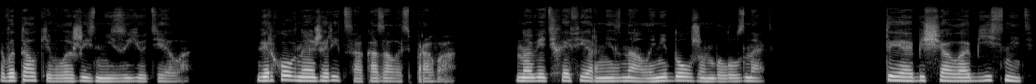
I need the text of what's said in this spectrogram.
выталкивала жизнь из ее тела. Верховная жрица оказалась права. Но ведь Хефер не знал и не должен был узнать. «Ты обещала объяснить»,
